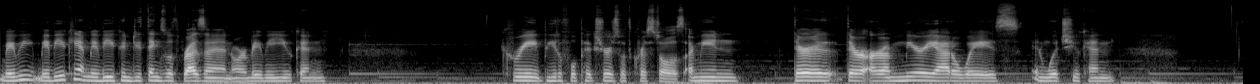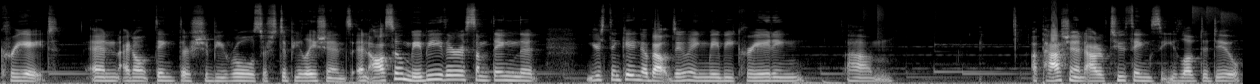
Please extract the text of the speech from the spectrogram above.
maybe maybe you can. Maybe you can do things with resin, or maybe you can create beautiful pictures with crystals. I mean, there there are a myriad of ways in which you can create and I don't think there should be rules or stipulations. And also, maybe there is something that you're thinking about doing, maybe creating um, a passion out of two things that you love to do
